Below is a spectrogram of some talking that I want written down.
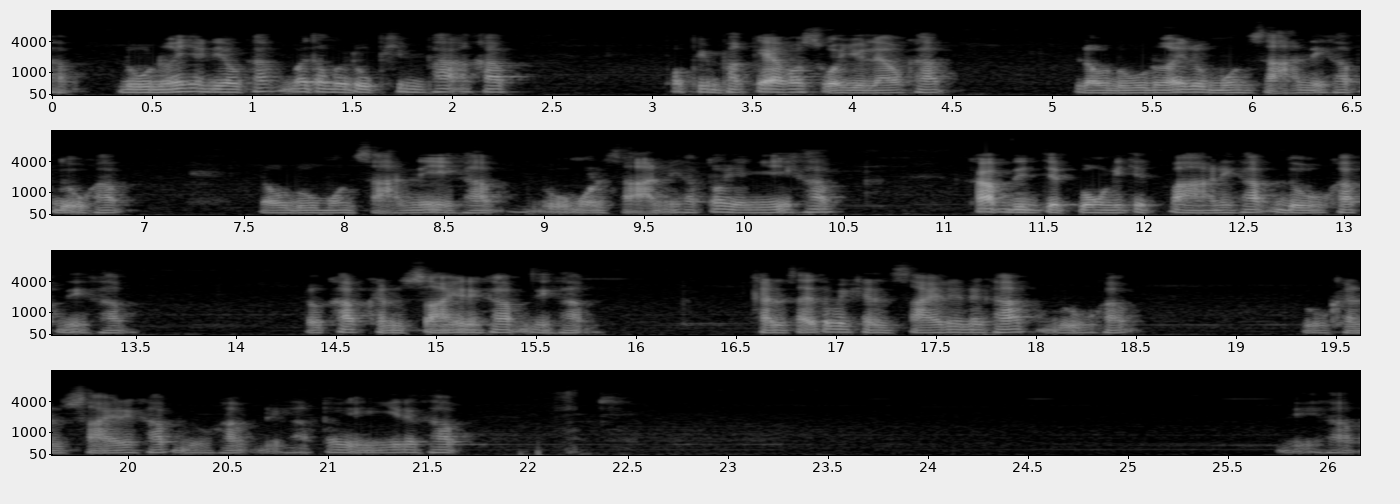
ครับ ดูเนื้ออย่างเดียวครับไม่ต้องไปดูพิมพ์พระครับ เพราะพิมพ์พระแก้วก็สวยอยู่แล้วครับ เราดูเนื้อดูมวลสารนี่ครับดูครับ เราดูมวลสารนี่ครับ ดูมวลสารนี่ครับต้องอย่างนี้ครับครับดินเจ็ดวงนี่เจ็ดป่านี่ครับดูครับนี่ครับ แล้วครับแคนไซนะครับนี่ครับแคนไซต้องเป็นแคนไซเลยนะครับ ดูครับดูแคนไซนะครับดูครับนี่ครับต้องอย่างนี้นะครับ นี่ครับ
